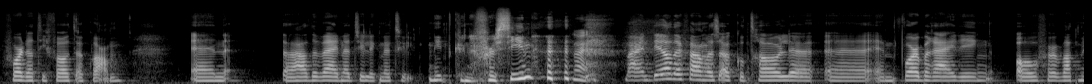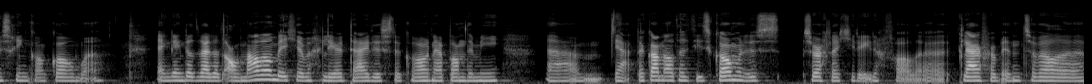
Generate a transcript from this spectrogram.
voordat die foto kwam. En dat hadden wij natuurlijk, natuurlijk niet kunnen voorzien. Nee. maar een deel daarvan was ook controle uh, en voorbereiding over wat misschien kan komen. En ik denk dat wij dat allemaal wel een beetje hebben geleerd tijdens de coronapandemie. Um, ja, er kan altijd iets komen, dus zorg dat je er in ieder geval uh, klaar voor bent. Zowel uh,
